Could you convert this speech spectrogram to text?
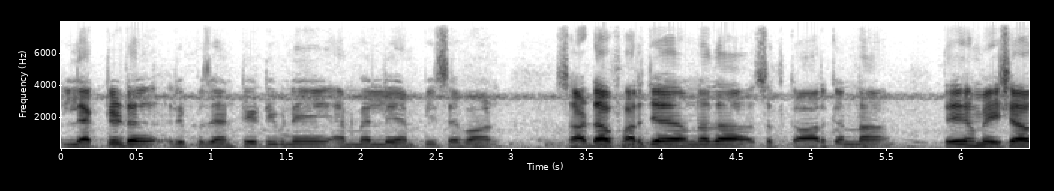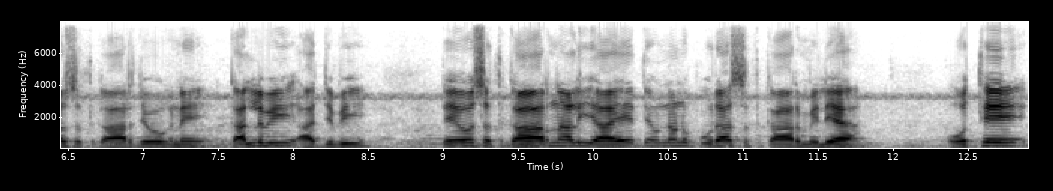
ਇਲੈਕਟਿਡ ਰਿਪਰੈਜ਼ੈਂਟੇਟਿਵ ਨੇ ਐਮਐਲਏ ਐਮਪੀ ਸਾਹਿਬਾਨ, ਸਾਡਾ ਫਰਜ਼ ਹੈ ਉਹਨਾਂ ਦਾ ਸਤਿਕਾਰ ਕਰਨਾ ਤੇ ਹਮੇਸ਼ਾ ਉਹ ਸਤਿਕਾਰਯੋਗ ਨੇ। ਕੱਲ ਵੀ, ਅੱਜ ਵੀ ਤੇ ਉਹ ਸਤਿਕਾਰ ਨਾਲ ਹੀ ਆਏ ਤੇ ਉਹਨਾਂ ਨੂੰ ਪੂਰਾ ਸਤਿਕਾਰ ਮਿਲਿਆ। ਉੱਥੇ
